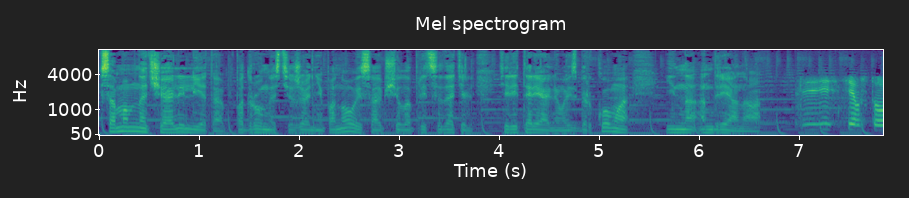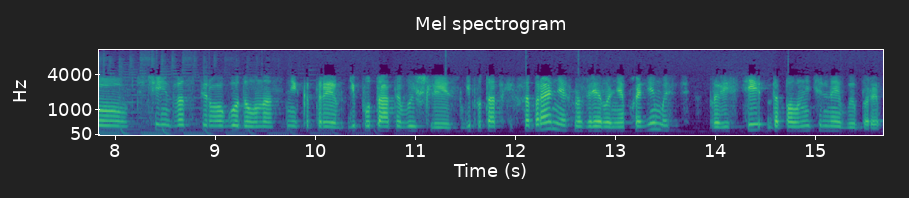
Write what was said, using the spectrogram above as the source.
в самом начале лета. Подробности Жанне Пановой сообщила председатель территориального избиркома Инна Андрианова. В связи с тем, что в течение 2021 года у нас некоторые депутаты вышли из депутатских собраний, назрела необходимость провести дополнительные выборы.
